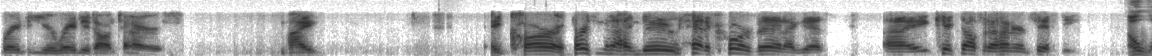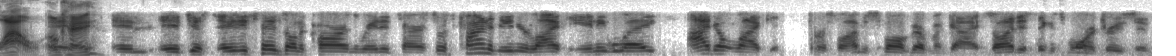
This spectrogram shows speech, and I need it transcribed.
rated, you're rated on tires. My a car, a person that I knew had a Corvette, I guess. Uh, it kicked off at 150. Oh wow! Okay. And, and, it just it depends on the car and the rated tire, so it's kind of in your life anyway. I don't like it. First of all, I'm a small government guy, so I just think it's more intrusive.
